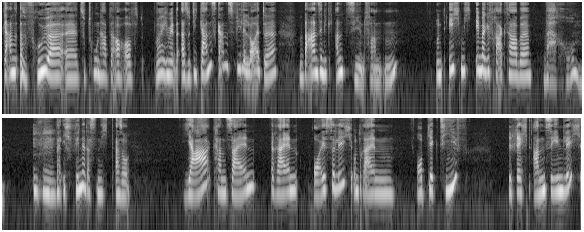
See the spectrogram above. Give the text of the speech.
ganz, also früher äh, zu tun hatte, auch oft, wo ich mir, also die ganz, ganz viele Leute wahnsinnig anziehend fanden. Und ich mich immer gefragt habe, warum? Mhm. Weil ich finde das nicht, also ja, kann sein, rein äußerlich und rein objektiv recht ansehnlich.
